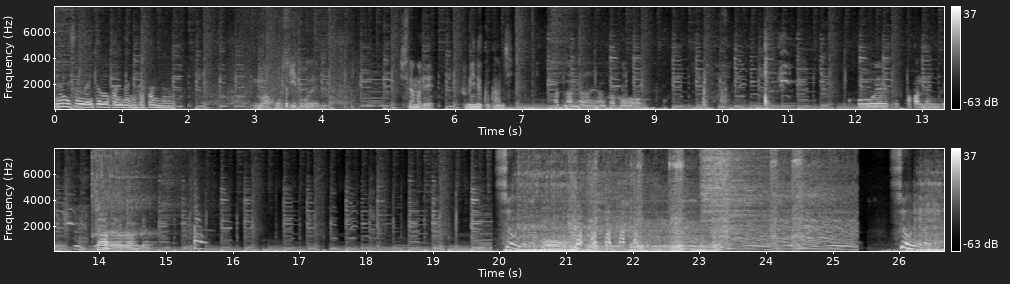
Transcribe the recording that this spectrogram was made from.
なんでそんな糸も簡単にかかんだろう。まあ、惜しいとこだよね。下まで踏み抜く感じ。あとなんだろうね、なんかこう、こうやるとかかんないんで、じゃあのやるな、みたいな。ショーショーやろ。シ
